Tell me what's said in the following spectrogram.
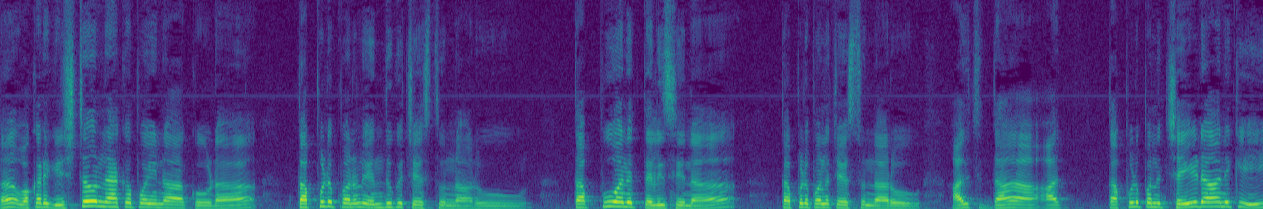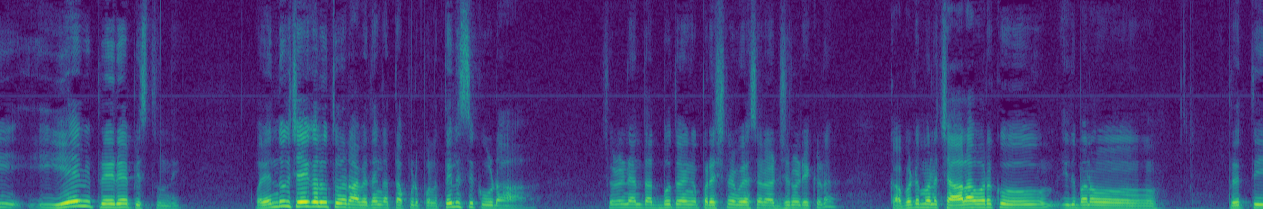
ఒకరికి ఇష్టం లేకపోయినా కూడా తప్పుడు పనులు ఎందుకు చేస్తున్నారు? తప్పు అని తెలిసినా తప్పుడు పనులు చేస్తున్నారు. అది దా ఆ తప్పుడు పనులు చేయడానికి ఏమి ప్రేరేపిస్తుంది? వాళ్ళు ఎందుకు చేయగలుగుతున్నారు ఆ విధంగా తప్పుడు పనులు? తెలిసి కూడా. చూడండి ఎంత అద్భుతమైన ప్రశ్న వేశాడు అర్జునుడు ఇక్కడ. కాబట్టి మనం చాలా వరకు ఇది మనం ప్రతి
